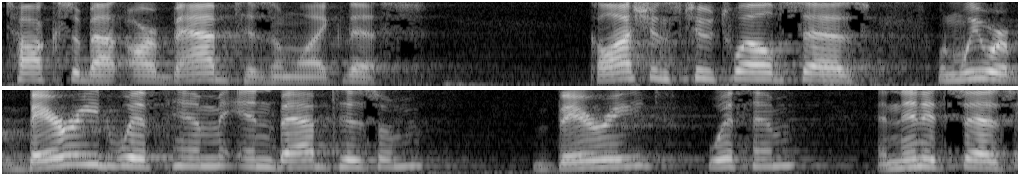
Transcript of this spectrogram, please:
talks about our baptism like this. Colossians 2:12 says, "When we were buried with him in baptism, buried with him. And then it says,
